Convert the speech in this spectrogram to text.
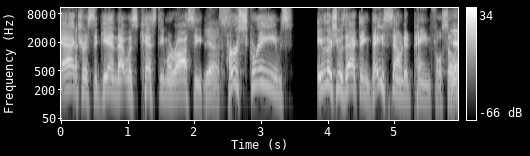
actress again. That was Kestie Morassi. Yes, Her screams, even though she was acting, they sounded painful. So like,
